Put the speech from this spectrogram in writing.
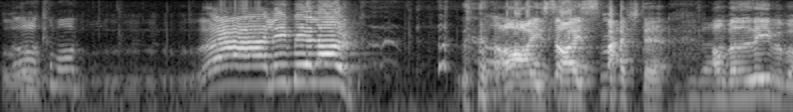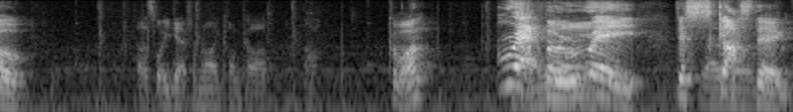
Oh, come on. Ah, leave me alone! oh, okay. he's, I smashed it. He's. Unbelievable. That's what you get from an icon card. Oh, Come on. Referee! Disgusting.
